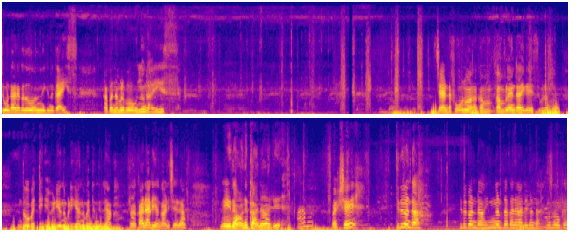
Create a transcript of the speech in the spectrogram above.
ചൂണ്ടാനൊക്കെ തോന്നി നിൽക്കുന്നു ഗൈസ് അപ്പം നമ്മൾ പോകുന്നു ഗൈസ് ചേട്ടന്റെ ഫോണും കം കംപ്ലൈന്റ് ആയി ഗൈസ് ഇവിടെ. എന്തോ പറ്റി. വീഡിയോ ഒന്നും പിടിക്കാനൊന്നും പറ്റുന്നില്ല. കനാൽ ഞാൻ കാണിച്ചു തരാം. ഇതാണ് കനാല്. പക്ഷേ ഇത് കണ്ട? ഇത് കണ്ട? ഇങ്ങനത്തെ കനാല് കണ്ട? ഇങ്ങോട്ട് നോക്കേ.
